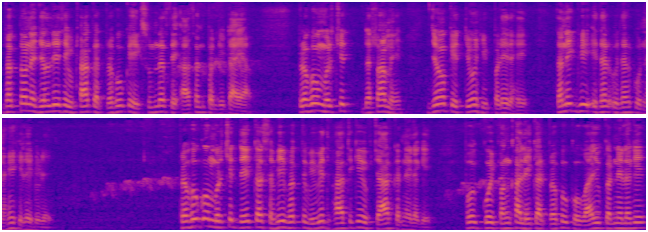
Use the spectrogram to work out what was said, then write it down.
भक्तों ने जल्दी से उठाकर प्रभु के एक सुंदर से आसन पर लिटाया। प्रभु मूर्छित दशा में ज्यों के त्यों ही पड़े रहे, तनिक भी इधर उधर को नहीं हिले डुले। प्रभु को मूर्छित देखकर सभी भक्त विविध भांति के उपचार करने लगे। कोई पंखा लेकर प्रभु को वायु करने लगे,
